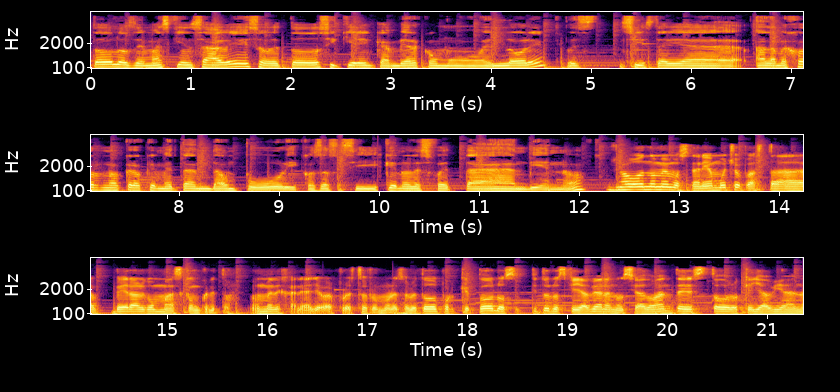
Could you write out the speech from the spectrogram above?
todos los demás, quién sabe, sobre todo si quieren cambiar como el lore, pues sí estaría, a lo mejor no creo que metan Downpour y cosas así que no les fue tan bien, ¿no? Yo no me emocionaría mucho hasta ver algo más concreto. No me dejaría llevar por estos rumores, sobre todo porque todos los títulos que ya habían anunciado antes, todo lo que ya habían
